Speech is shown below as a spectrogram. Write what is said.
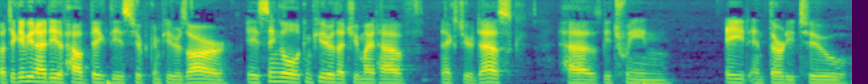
but to give you an idea of how big these supercomputers are, a single computer that you might have next to your desk has between 8 and 32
